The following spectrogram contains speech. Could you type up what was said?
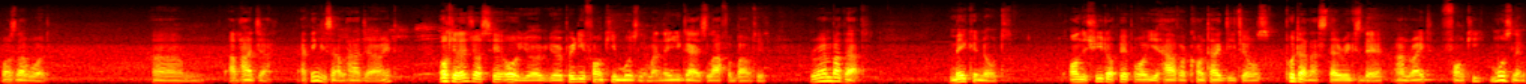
What's that word? Um, alhaja I think it's Al Haja, right? Okay, let's just say, oh, you're you're a pretty funky Muslim, and then you guys laugh about it. Remember that. Make a note. On the sheet of paper, you have her contact details. Put an asterisk there and write funky Muslim,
